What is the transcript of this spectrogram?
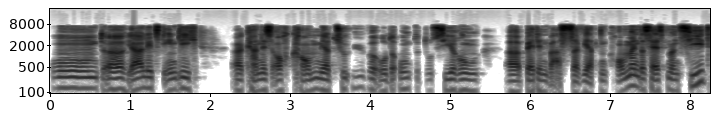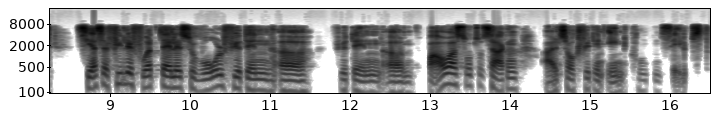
Und äh, ja, letztendlich äh, kann es auch kaum mehr zu Über- oder Unterdosierung äh, bei den Wasserwerten kommen. Das heißt, man sieht sehr, sehr viele Vorteile sowohl für den, äh, für den ähm, Bauer sozusagen als auch für den Endkunden selbst.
